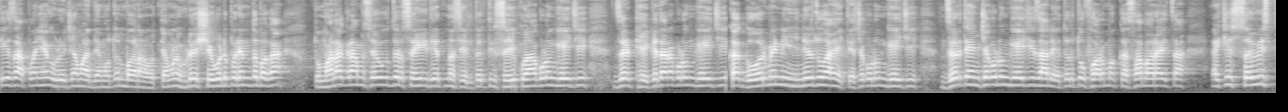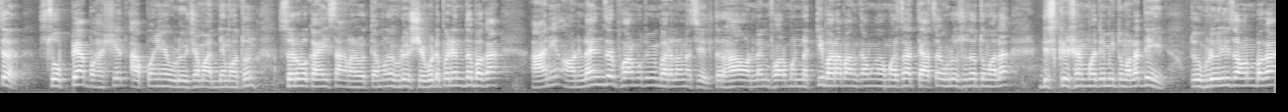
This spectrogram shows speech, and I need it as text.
तेच आपण या व्हिडिओच्या माध्यमातून बघणार आहोत. त्यामुळे व्हिडिओ शेवटपर्यंत बघा. तुम्हाला ग्रामसेवक जर सही देत नसेल तर ती सही कोणाकडून घ्यायची? जर ठेकेदाराकडून घ्यायची का गव्हर्नमेंट इंजिनियर जो आहे त्याच्याकडून घ्यायची? जर त्यांच्याकडून घ्यायची झाले तर तो फॉर्म कसा भरायचा? याची सविस्तर सोप्या भाषेत आपण या व्हिडिओच्या माध्यमातून सर्व काही सांगणार आहोत. त्यामुळे व्हिडिओ शेवटपर्यंत बघा. आणि ऑनलाईन जर फॉर्म तुम्ही भरला नसेल तर हा ऑनलाईन फॉर्म नक्की भरा बांधकाम कामाचा. त्याचा व्हिडिओसुद्धा तुम्हाला डिस्क्रिप्शनमध्ये मी तुम्हाला देईन. तो व्हिडिओही जाऊन बघा.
